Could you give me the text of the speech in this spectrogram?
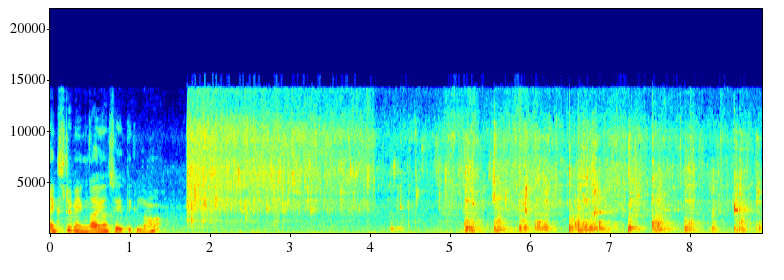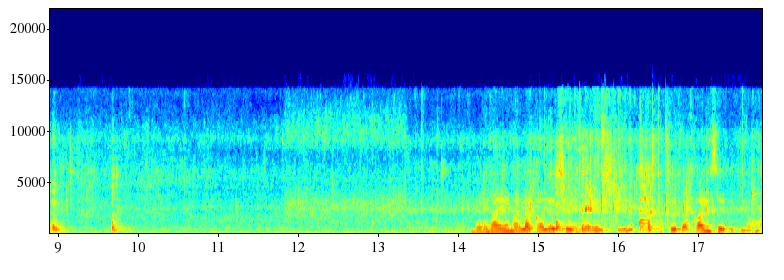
நெக்ஸ்ட்டு வெங்காயம் சேர்த்துக்கலாம். வெங்காயம் நல்லா கலர் சேஞ்ச் ஆகிடுச்சு அப்புறம் தக்காளி சேர்த்துக்கலாம்.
